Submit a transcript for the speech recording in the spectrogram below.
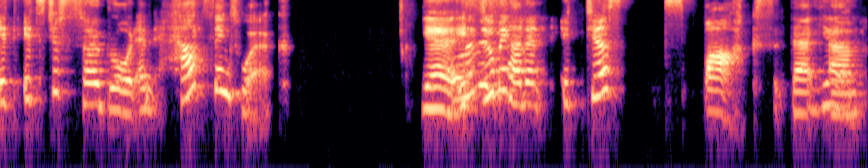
it, it's just so broad. And how do things work? Yeah, all it's of a sudden it just sparks that. Yeah. Um,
